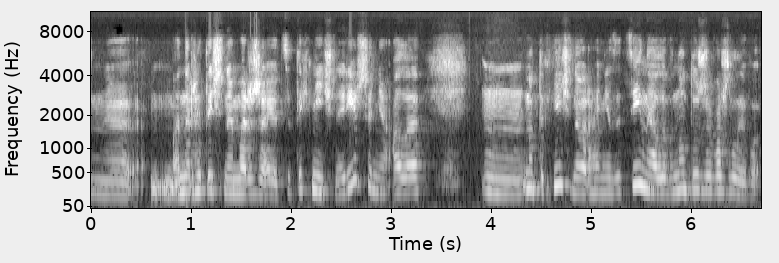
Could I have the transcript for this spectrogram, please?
е, енергетичною мережею. Це технічне рішення, але ну, технічне, організаційне, але воно дуже важливо.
